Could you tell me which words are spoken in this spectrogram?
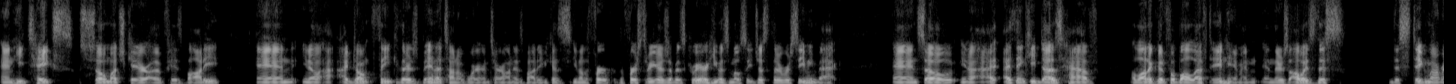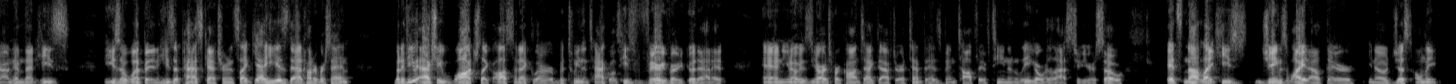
and he takes so much care of his body. And you know, I, I, don't think there's been a ton of wear and tear on his body because you know the fir- the first three years of his career he was mostly just the receiving back, and so you know I I think he does have a lot of good football left in him, and and there's always this this stigma around him that he's he's a weapon, he's a pass catcher, and it's like yeah he is that hundred percent, but if you actually watch like Austin Ekeler between the tackles, he's very very good at it and, you know, his yards per contact after attempt has been top 15 in the league over the last two years. So it's not like he's James White out there, you know, just only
